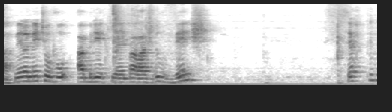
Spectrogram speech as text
Lá. Primeiramente eu vou abrir aqui a embalagem do Vênus. Certo?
